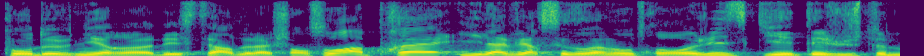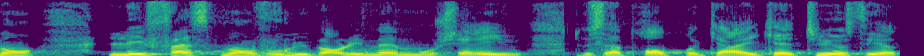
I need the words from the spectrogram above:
pour devenir euh, des stars de la chanson. Après, il a versé dans un autre registre qui était justement l'effacement voulu par lui-même, mon cher Yves, de sa propre caricature, c'est-à-dire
